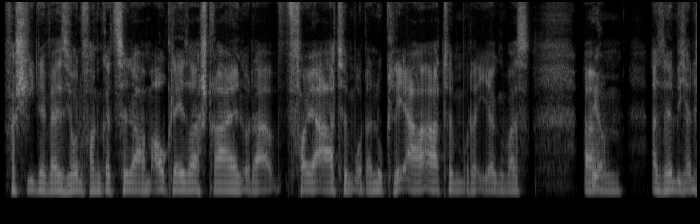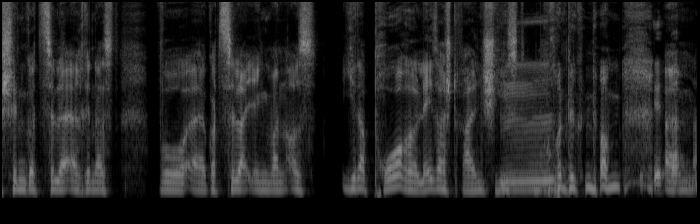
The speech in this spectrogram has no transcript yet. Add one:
Verschiedene Versionen von Godzilla haben auch Laserstrahlen oder Feueratem oder Nuklearatem oder irgendwas. Ähm, ja. Also wenn du dich an Shin Godzilla erinnerst, wo äh, Godzilla irgendwann aus jeder Pore Laserstrahlen schießt, mm. im mhm. Grunde genommen. Ja. Ähm,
